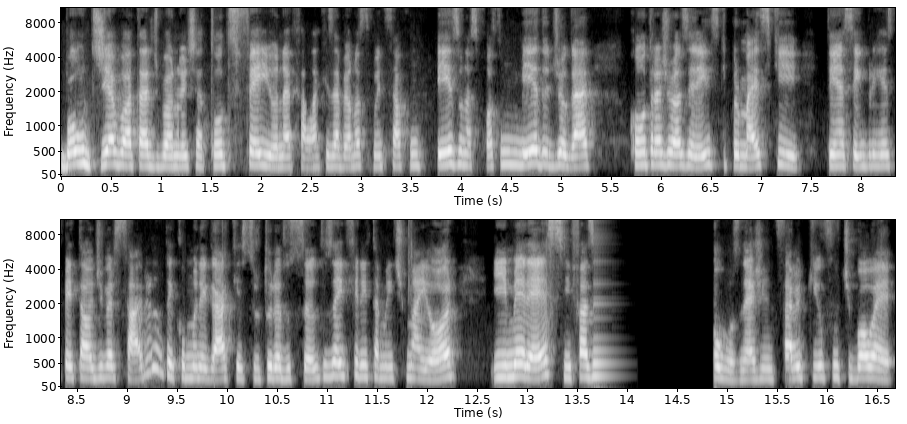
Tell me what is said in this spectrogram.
Bom dia, boa tarde, boa noite a todos. Feio, né? Falar que Isabel Nascimento está com peso nas costas, um medo de jogar contra a Juazeirense, que por mais que tenha sempre respeitar o adversário, não tem como negar que a estrutura do Santos é infinitamente maior e merece fazer jogos, né? A gente sabe que o futebol é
